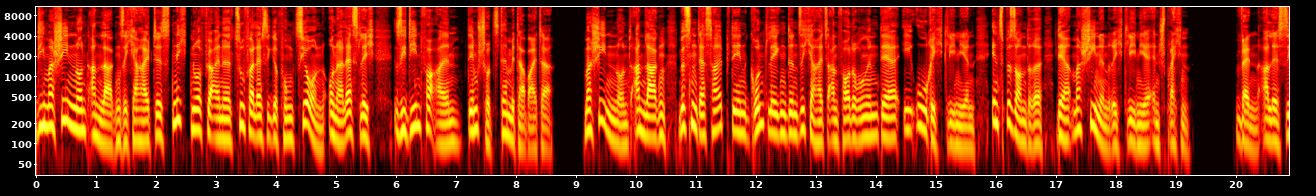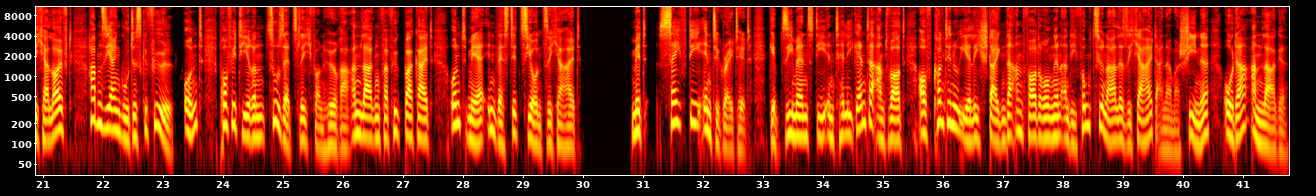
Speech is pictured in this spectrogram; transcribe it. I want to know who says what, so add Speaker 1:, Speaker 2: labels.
Speaker 1: Die Maschinen- und Anlagensicherheit ist nicht nur für eine zuverlässige Funktion unerlässlich, sie dient vor allem dem Schutz der Mitarbeiter. Maschinen und Anlagen müssen deshalb den grundlegenden Sicherheitsanforderungen der EU-Richtlinien, insbesondere der Maschinenrichtlinie, entsprechen. Wenn alles sicher läuft, haben Sie ein gutes Gefühl und profitieren zusätzlich von höherer Anlagenverfügbarkeit und mehr Investitionssicherheit. Mit Safety Integrated gibt Siemens die intelligente Antwort auf kontinuierlich steigende Anforderungen an die funktionale Sicherheit einer Maschine oder Anlage.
